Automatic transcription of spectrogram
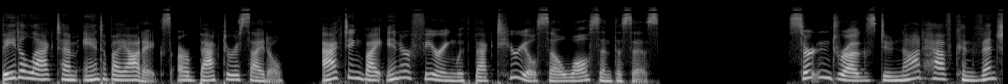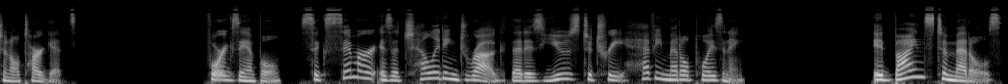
beta lactam antibiotics are bactericidal, acting by interfering with bacterial cell wall synthesis certain drugs do not have conventional targets. For example, Succimer is a chelating drug that is used to treat heavy metal poisoning. It binds to metals,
